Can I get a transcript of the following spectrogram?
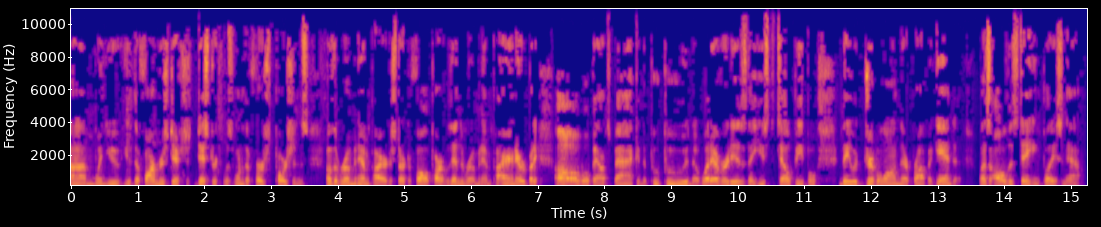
Um, when you, you the farmers' dis- district was one of the first portions of the Roman Empire to start to fall apart within the Roman Empire, and everybody, oh, we'll bounce back, and the poo poo and the whatever it is they used to tell people, they would dribble on their propaganda. Well, that's all that's taking place now.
